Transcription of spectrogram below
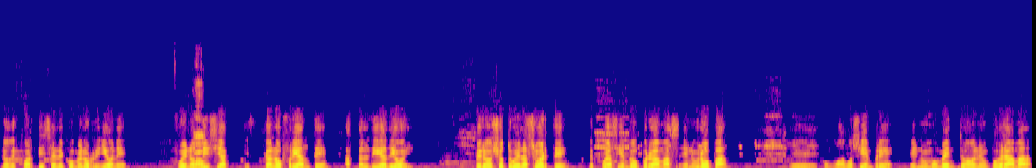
lo descuartiza y le come los riñones. Fue noticia escalofriante hasta el día de hoy. Pero yo tuve la suerte, después haciendo programas en Europa, eh, como hago siempre, en un momento, en un programa,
